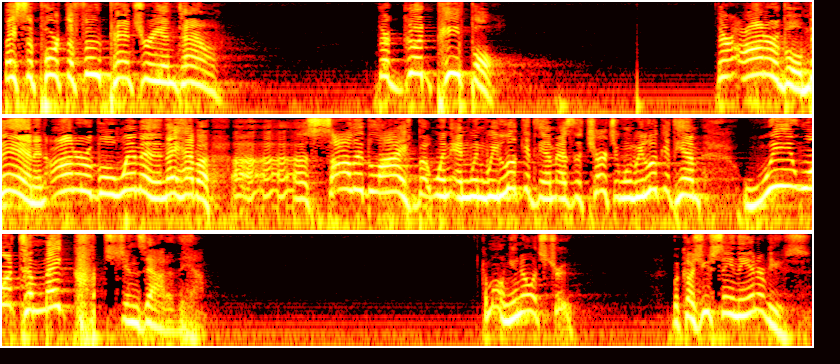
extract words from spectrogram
They support the food pantry in town. They're good people. They're honorable men and honorable women, and they have a, a, a, solid life. But when, and when we look at them as the church, and when we look at them, we want to make Christians out of them. Come on, you know it's true. Because you've seen the interviews.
